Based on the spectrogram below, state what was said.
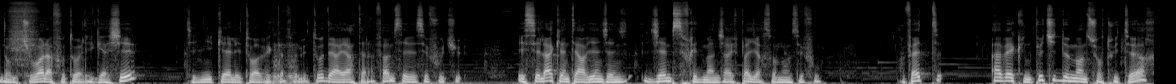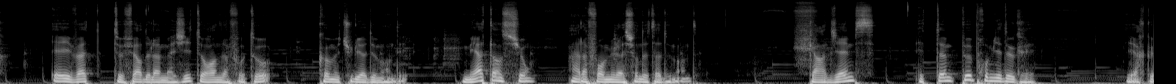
Donc tu vois, la photo elle est gâchée, t'es nickel et toi avec ta Mhm. femme et tout, derrière t'as la femme, c'est c'est foutu. Et c'est là qu'intervient James, James Friedman, j'arrive pas à dire son nom, c'est fou. En fait, avec une petite demande sur Twitter, et il va te faire de la magie, te rendre la photo comme tu lui as demandé. Mais attention à la formulation de ta demande. Car James est un peu premier degré. C'est-à-dire que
